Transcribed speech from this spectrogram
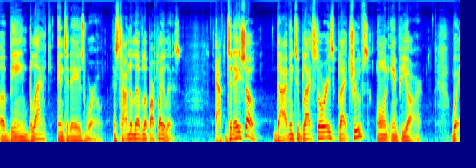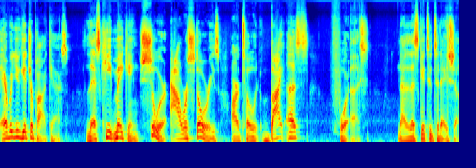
of being black in today's world. It's time to level up our playlist. After today's show, dive into Black Stories, Black Truths on NPR. Wherever you get your podcasts, Let's keep making sure our stories are told by us for us. Now, let's get to today's show.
